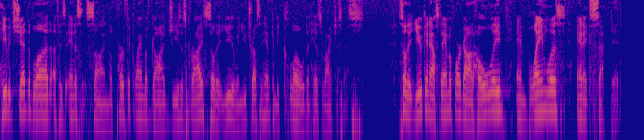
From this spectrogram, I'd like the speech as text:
he would shed the blood of his innocent son, the perfect Lamb of God, Jesus Christ, so that you, when you trust in him, can be clothed in his righteousness. So that you can now stand before God holy and blameless and accepted.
